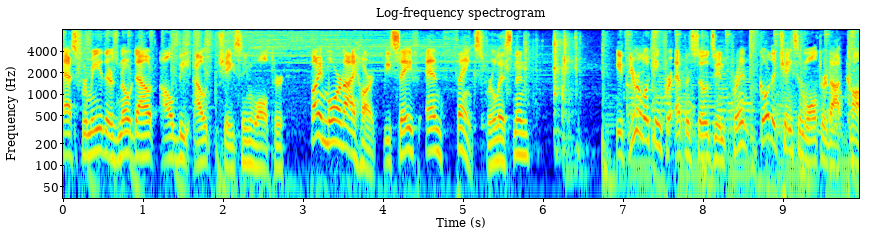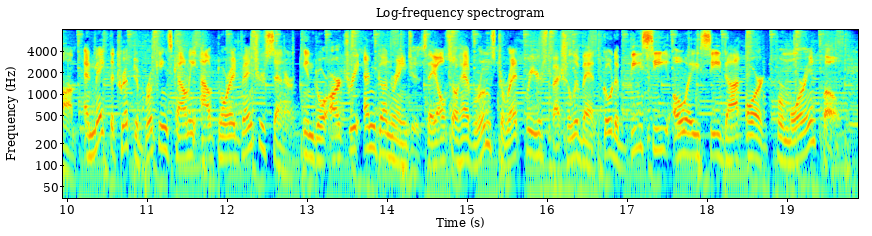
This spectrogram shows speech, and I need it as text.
As for me, there's no doubt I'll be out chasing Walter. Find more at iHeart. Be safe, and thanks for listening. If you're looking for episodes in print, go to chasenwalter.com and make the trip to Brookings County Outdoor Adventure Center, indoor archery and gun ranges. They also have rooms to rent for your special event. Go to bcoac.org for more info.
